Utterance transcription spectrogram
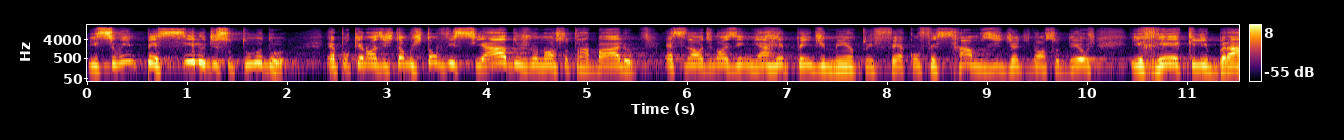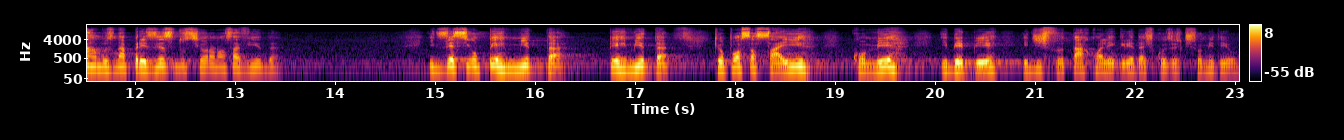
E se o empecilho disso tudo é porque nós estamos tão viciados no nosso trabalho, é sinal de nós, em arrependimento e fé, confessarmos isso diante de nosso Deus e reequilibrarmos na presença do Senhor a nossa vida. E dizer, Senhor, permita, permita que eu possa sair, comer e beber e desfrutar com alegria das coisas que o Senhor me deu.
